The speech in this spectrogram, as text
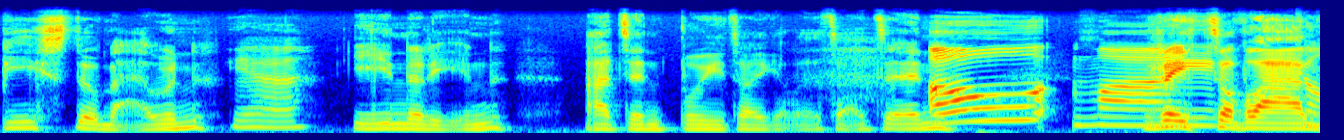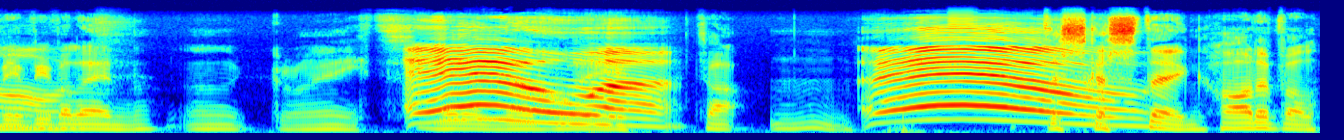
bus nhw mewn. Yeah. Un yr un a dyn bwyd o'i gilydd. A dyn... Oh my Reit o flan fi, fi fel un. Oh, great. Ew! Ta, mm. Ew! Disgusting, horrible.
